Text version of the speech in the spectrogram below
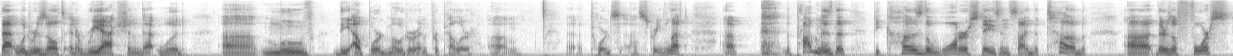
that would result in a reaction that would uh, move the outboard motor and propeller um, uh, towards uh, screen left. Uh, the problem is that because the water stays inside the tub, uh, there's a force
